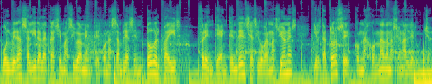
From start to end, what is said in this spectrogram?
volverá a salir a la calle masivamente con asambleas en todo el país frente a intendencias y gobernaciones y el 14 con una jornada nacional de lucha.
